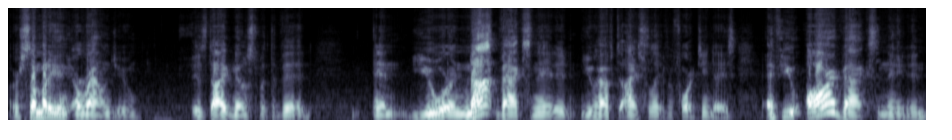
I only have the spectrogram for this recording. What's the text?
or somebody around you is diagnosed with the vid and you are not vaccinated, you have to isolate for 14 days. If you are vaccinated,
